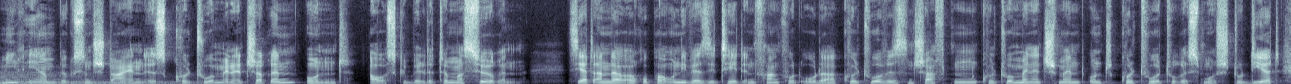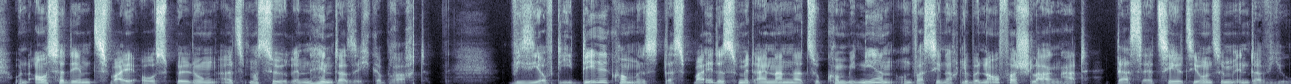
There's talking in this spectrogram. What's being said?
Miriam Büchsenstein ist Kulturmanagerin und ausgebildete Masseurin. Sie hat an der Europa-Universität in Frankfurt-Oder Kulturwissenschaften, Kulturmanagement und Kulturtourismus studiert und außerdem zwei Ausbildungen als Masseurin hinter sich gebracht. Wie sie auf die Idee gekommen ist, das beides miteinander zu kombinieren und was sie nach Lübbenau verschlagen hat, das erzählt sie uns im Interview.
